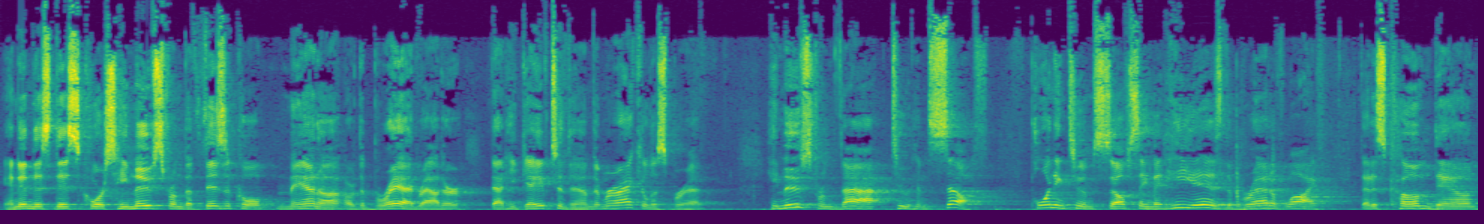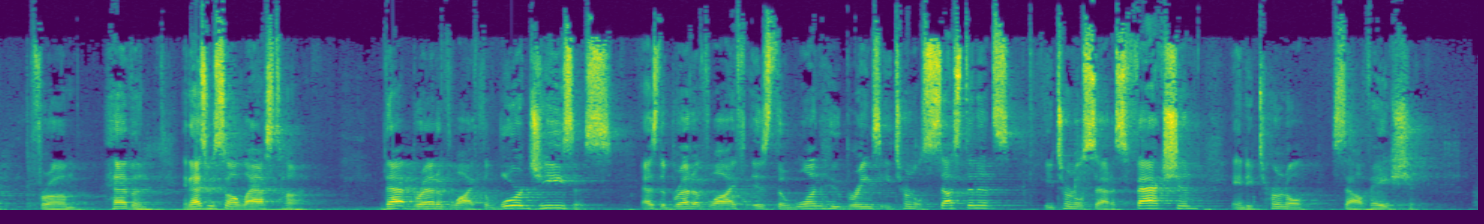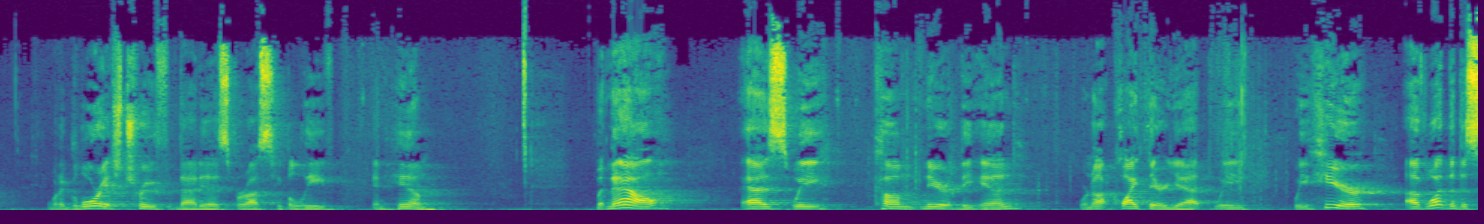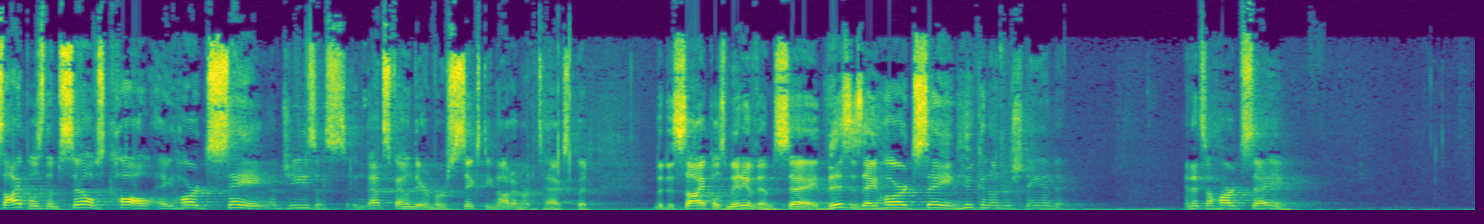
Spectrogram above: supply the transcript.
And in this discourse, he moves from the physical manna, or the bread rather, that he gave to them, the miraculous bread. He moves from that to himself, pointing to himself, saying that he is the bread of life that has come down from heaven. And as we saw last time, that bread of life, the Lord Jesus, as the bread of life, is the one who brings eternal sustenance, eternal satisfaction, and eternal salvation. What a glorious truth that is for us who believe in Him. But now, as we come near the end, we're not quite there yet, we, we hear of what the disciples themselves call a hard saying of Jesus. And that's found there in verse 60, not in our text, but the disciples, many of them say, This is a hard saying. Who can understand it? And it's a hard saying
